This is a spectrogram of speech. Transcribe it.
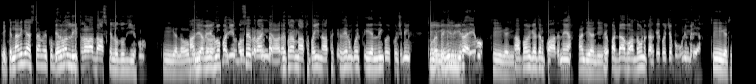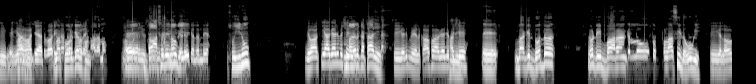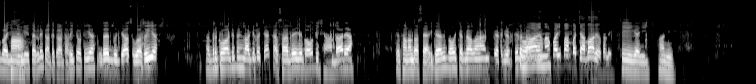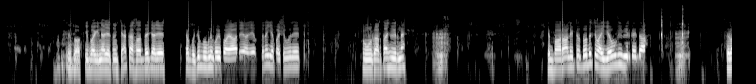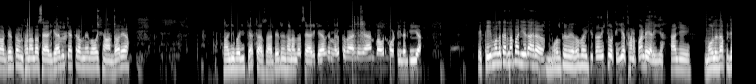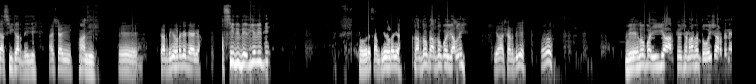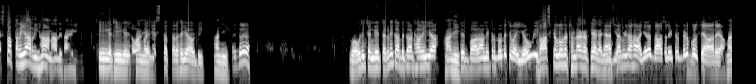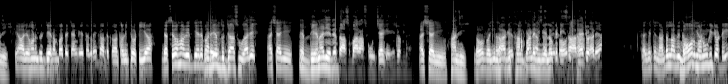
ਤੇ ਕਿੰਨਾ ਕੁ ਜੀ ਇਸ ਟਾਈਮ ਇੱਕ ਕੋਲ ਲੀਟਰ ਵਾਲਾ 10 ਕਿਲੋ ਦੁੱਧ ਜੀ ਹੁਣ। ਠੀਕ ਹੈ ਲਓ ਹਾਂਜੀ ਆ ਵੇਖ ਲਓ ਭਾਜੀ ਉਸੇ ਤਰ੍ਹਾਂ ਆ। ਜਿਸ ਤਰ੍ਹਾਂ ਨੱਥ ਪਈ ਨੱਥ ਕਿਸੇ ਨੂੰ ਕੋਈ ਤੇਲ ਨਹੀਂ ਕੋਈ ਕੁਛ ਨਹੀਂ। ਹੈ, ਤੁਸੀਂ ਵੀਰ ਆਏ ਹੋ ਠੀਕ ਹੈ ਜੀ। ਆਪਾਂ ਵੀ ਕਿਹਾ ਚੱਲ ਪਾ ਦਿੰਨੇ ਆ ਹਾਂਜੀ ਹਾਂਜੀ। ਤੇ ਅੱਡਾ ਬੰਦ ਹੋਣ ਕਰਕੇ ਕੋਈ ਝਬੂ ਨਹੀਂ ਮਿਲਿਆ। ਠੀਕ ਹੈ ਠੀਕ ਹੈ ਜੀ। ਹਾਂ ਜੈਤਵਾਰ ਮੈਂ ਖੋਲ ਕੇ ਵਿਖਾਉਣਾ ਤੁਹਾਨੂੰ। ਇਹ ਦਸ ਦਿਨ ਹੋ ਗਏ। ਚੱਲਣ ਦੇ ਸੂਈ ਨੂੰ। ਜਵਾਕੀ ਆ ਗਿਆ ਜੀ ਪਿੱਛੇ? ਮਗਰ ਕੱਟਾ ਜੀ। ਠੀਕ ਹੈ ਜੀ ਮੇਲ ਕਾਫ ਆ ਗਿਆ ਜੀ। ਪਿੱਛੇ। ਤੇ ਬਾਕੀ ਦੁੱਧ ਝੋਟੀ 12 ਕਿਲੋ ਤੋਂ ਪਲੱਸ ਹੀ ਦਊਗੀ। ਠੀਕ ਹੈ ਲਓ ਬਾਈ ਜੀ ਹਾਂ। ਚੰਗੀ ਤਗੜੇ ਕੱਦ ਕਾਠ ਵਾਲੀ ਝੋਟੀ ਆ ਤੇ ਦੂਜਾ ਸੂਆ ਸੂਈ ਆ। ਆਰਡਰ ਕੁਆਲਿਟੀ ਤੁਸੀਂ ਲਾਗੇ ਤੋਂ ਚੈੱਕ ਕਰ ਸਕਦੇ ਜੇ ਬਹੁਤ ਹੀ ਸ਼ਾਨਦਾਰ ਆ। ਤੇ ਥਾਣਾ ਦਾ ਸਾਈਜ਼ ਗਿਆ ਵੀ ਬਹੁਤ ਚੰਗਾ ਵਾ ਗਿੱਟ ਗਿੱਟ ਤੇ ਲੱਗਾ ਵਾ। ਨਾ ਭਾਜੀ ਪਾ ਬੱਚਾ ਬਾਹ ਦਿਓ ਥੱਲੇ। ਠੀਕ ਹੈ ਜੀ। ਹਾਂਜੀ। ਤੇ ਬਾਕੀ ਬਾਈ ਨੇ ਜੇ ਤੁਸੀਂ ਚੈੱਕ ਕਰ ਸਕਦੇ ਜੇ ਝੱਬੂ ਝੁੱਬੂ ਨੇ ਕੋਈ ਪਾਇਆ ਤੇ ਅਜੇ ਉੱਤਰ ਹੀ ਆ ਪਸ਼ੂ ਦੇ। ਫੋਨ ਕਰਤਾ ਸੀ ਵੀਰ ਨੇ। ਤੇ 12 ਲੀਟਰ ਦੁੱਧ ਚਵਾਈ ਜਾਊਗੀ ਵੀਰ ਕਹਿੰਦਾ। ਤੇ ਲਾਗੇ ਤੁਹਾਨੂੰ ਥਣਾ ਦਾ ਸਾਈਜ਼ ਗਿਆ ਵੀ ਚੈੱਕ ਕਰਾਉਣੇ ਬਹੁਤ ਸ਼ਾਨਦਾਰ ਆ। ਹਾਂਜੀ ਬਾਜੀ ਚੈੱਕ ਕਰ ਸਕਦੇ ਤੁਸੀਂ ਥਣਾ ਦਾ ਸਾਈਜ਼ ਗਿਆ ਤੇ ਮਿਲਕ ਵੈਨ ਐਨ ਬਹੁਤ ਮੋਟੀ ਲੱਗੀ ਆ। ਇਹ ਕੀ ਮੁੱਲ ਕਰਨਾ ਭਾਜੀ ਇਹਦਾ ਫਿਰ? ਮੁੱਲ ਤੇ ਵੇਖ ਲਓ ਭਾਈ ਜਿੱਦਾਂ ਦੀ ਝੋਟੀ ਆ ਥਣ ਭਾਂਡੇ ਵਾਲੀ ਆ। ਹਾਂਜੀ। ਮੁੱਲ ਇਹਦਾ 85 ਕਰਦੇ ਜੀ। ਅੱਛਾ ਜੀ। ਹਾਂਜੀ। ਤੇ ਕਰ ਦਈਏ ਥੋੜਾ ਜਿਹਾ ਜਾਇਜ਼। 80 ਦੀ ਦੇ ਦਈਏ ਵੀਰ ਜੀ। ਹੋਰ ਕਰ ਦਈਏ ਥੋੜਾ ਜਿਹਾ। ਕਰ ਦੋ ਕਰ ਦੋ ਕੋਈ ਗੱਲ ਨਹੀਂ। ਯਾਰ ਛੱਡ ਦਈਏ। ਵੇਖ ਲਓ ਭਾਜੀ ਹਜ਼ਾਰ ਕਿਉਂ ਛੱਡਣਾ? ਫਿਰ ਦੋ ਹੀ ਛੱਡ ਦੇਣੇ। 77000 ਦੀ ਹਾਂ ਨਾ ਦੇ ਦਾਂਗੇ ਜੀ। ਠੀਕ ਹੈ ਠੀਕ ਹੈ ਜੀ। ਲਓ ਹਾਂਜੀ, ਭਾਜੀ 77000 ਦੀ। ਹਾਂਜੀ। ਇੱਧਰ। ਬਹੁਤ ਹੀ ਚੰਗੇ ਤਗੜੇ ਕੱਦ ਕਾਠ ਵਾਲੀ ਆ। ਹਾਂਜੀ। ਤੇ 12 ਲੀਟਰ ਦੁੱਧ ਚਵਾਈ ਜਾਊਗੀ। 10 ਕਿਲੋ ਤੇ ਠੰਡਾ ਕਰਕੇ ਹੈਗਾ ਜੀ। ਇਸ ਟਾਈਮ ਜਿਹੜਾ ਹਾਜ਼ਰ ਆ 10 ਲੀਟਰ ਬਿਲਕੁਲ ਤਿਆਰ ਆ। ਹਾਂਜੀ। ਤੇ ਆਜੋ ਹੁਣ ਦੂਜੇ ਨੰਬਰ ਤੇ ਚੰਗੇ ਤਗੜੇ ਕੱਦ ਕਾਠ ਵਾਲੀ ਝੋਟੀ ਆ। ਦੱਸਿਓ ਹਾਂ ਵੀਰ ਜੀ ਇਹਦੇ ਬਾਰੇ। ਜੀ ਇਹ ਦੂਜਾ ਸੂਆ ਜੇ। ਅੱਛਾ ਜੀ। ਤੇ ਦੇਣਾ ਜੇ ਇਹਦੇ 10 12 ਸੂਚ ਹੈਗੇ ਜੀ ਝੋਟੀ ਅੱਛਾ ਜੀ। ਹਾਂਜੀ। ਲਓ ਬਾਜੀ ਤੇ ਬਾਕੀ ਥਣ ਭਾਂਡੇ ਦੀ ਵੇਖ ਲਓ ਕਿੱਡੀ ਸਾਫ਼ ਹੈ ਝੋਟੀ। ਤੇ ਜੇ ਢਿੱਲਾ ਢੁੱਲਾ ਵੀ ਬਹੁਤ। ਬਣੂਗੀ ਝੋਟੀ।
